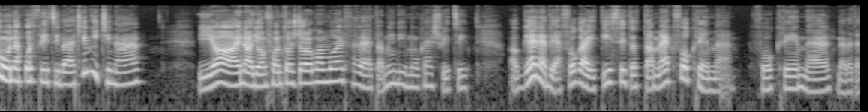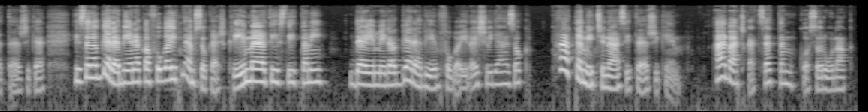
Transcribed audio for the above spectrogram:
Jó napot, Frici bácsi, mit csinál? Jaj, nagyon fontos dolgom volt, felelt a mindig mókás Frici. A gerebje fogait tisztítottam meg fogkrémmel. Fogkrémmel, nevetett Erzsike, hiszen a gerebjének a fogait nem szokás krémmel tisztítani, de én még a gerebjén fogaira is vigyázok. Hát te mit csinálsz itt, Erzsikém? Árvácskát szedtem koszorúnak.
